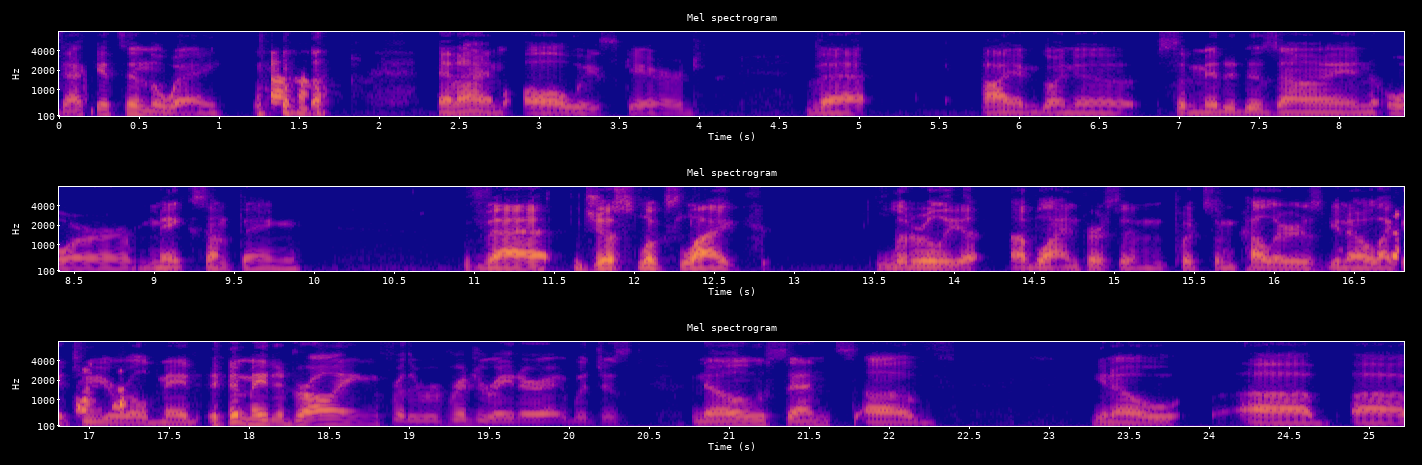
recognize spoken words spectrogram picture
that gets in the way. Uh-huh. and I am always scared that I am going to submit a design or make something that just looks like literally a, a, blind person put some colors you know like a two year old made made a drawing for the refrigerator with just no sense of you know uh uh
